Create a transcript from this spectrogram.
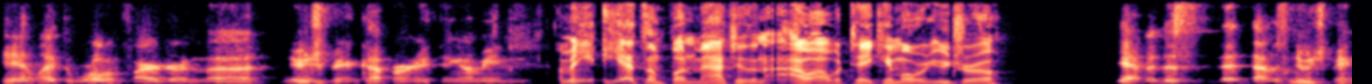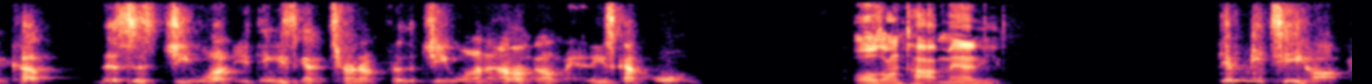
He didn't light the world on fire during the New Japan Cup or anything. I mean, I mean, he, he had some fun matches, and I, I would take him over Yujiro. yeah, but this that, that was New Japan Cup. This is G1. You think he's going to turn up for the G1? I don't know, man. He's kind of old. Old's on top, man. Give me T Hawk.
